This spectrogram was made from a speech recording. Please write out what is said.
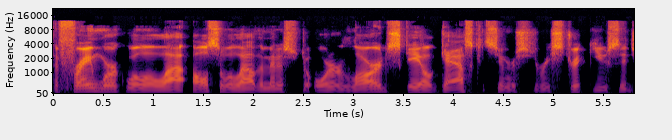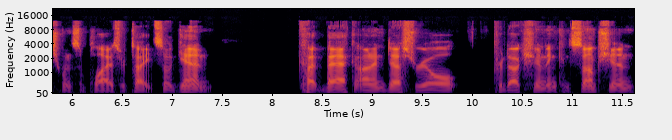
The framework will allow, also allow the minister to order large scale gas consumers to restrict usage when supplies are tight. So, again, cut back on industrial production and consumption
